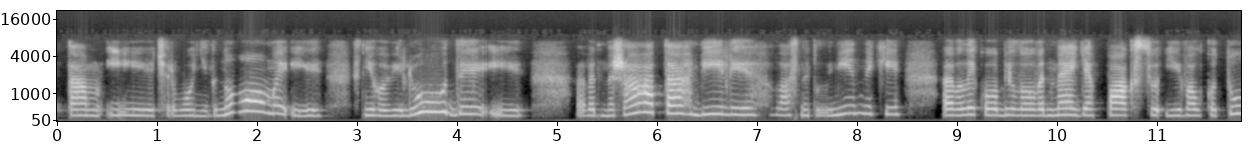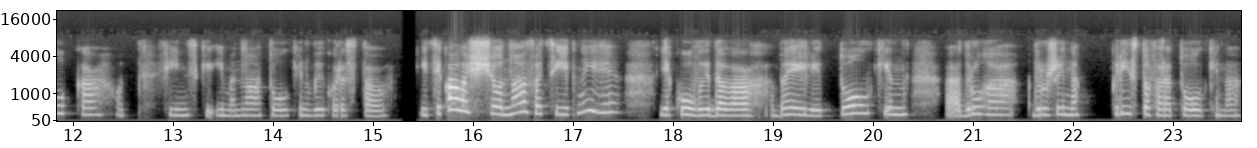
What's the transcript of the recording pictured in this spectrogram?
там і червоні гноми, і снігові люди, і е, ведмежата білі, власне, племінники е, великого білого ведмедя Паксу і Валкотука. От фінські імена Толкін використав. І цікаво, що назва цієї книги, яку видала Бейлі Толкін, е, друга дружина Крістофера Толкіна,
